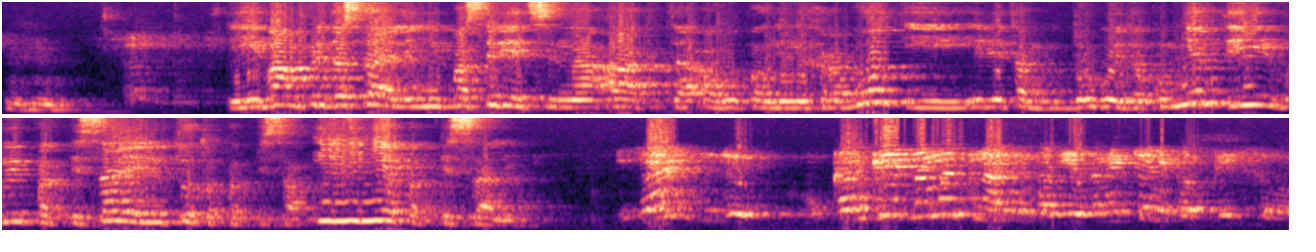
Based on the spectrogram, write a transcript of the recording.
Мгм. И вам предоставили непосредственно акт о выполненных работ и, или там другой документ, и вы подписали, или кто-то подписал, или не подписали. Я, э, конкретно мы с нашим подъездом никто не подписывал.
